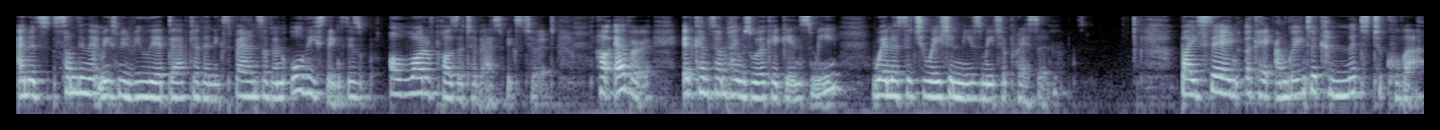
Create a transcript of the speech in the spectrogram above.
and it's something that makes me really adaptive and expansive and all these things. There's a lot of positive aspects to it. However, it can sometimes work against me when a situation needs me to press in by saying, okay, I'm going to commit to Kuva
